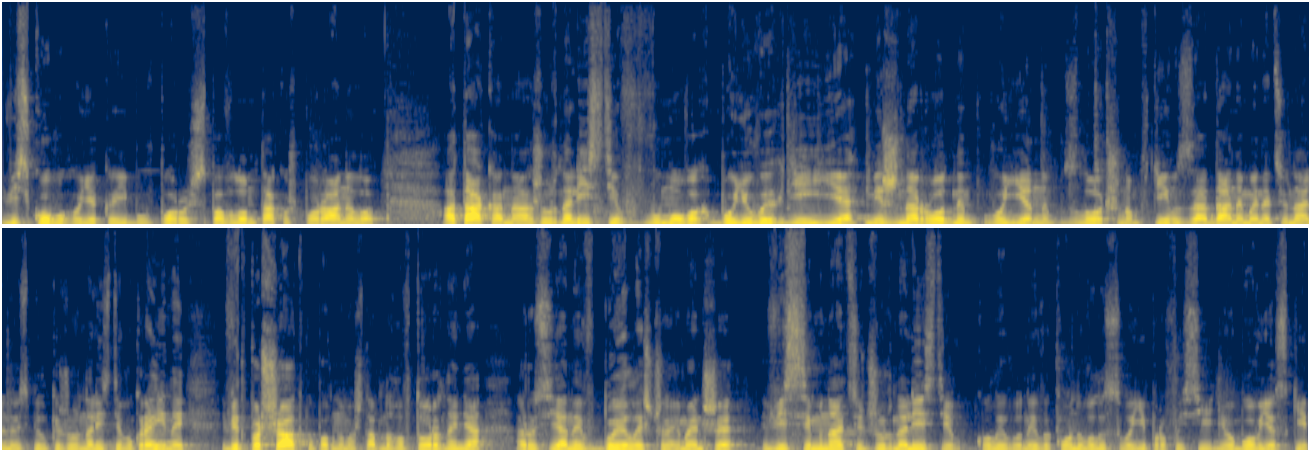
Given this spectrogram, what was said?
Військового, який був поруч з Павлом, також поранило. Атака на журналістів в умовах бойових дій є міжнародним воєнним злочином. Втім, за даними Національної спілки журналістів України, від початку повномасштабного вторгнення росіяни вбили щонайменше 18 журналістів, коли вони виконували свої професійні обов'язки.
